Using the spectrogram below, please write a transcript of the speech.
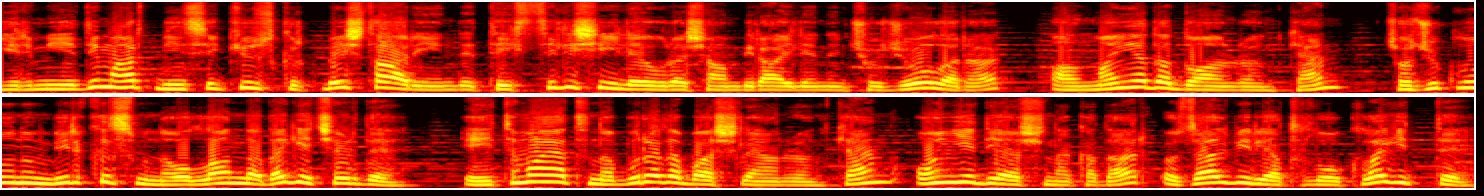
...27 Mart 1845 tarihinde tekstil işiyle uğraşan bir ailenin çocuğu olarak Almanya'da doğan Röntgen, çocukluğunun bir kısmını Hollanda'da geçirdi. Eğitim hayatına burada başlayan Röntgen 17 yaşına kadar özel bir yatılı okula gitti.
